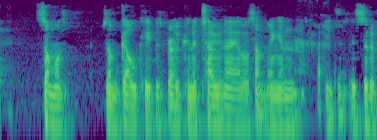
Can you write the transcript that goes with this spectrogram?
someone's some goalkeeper's broken a toenail or something, and it's sort of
